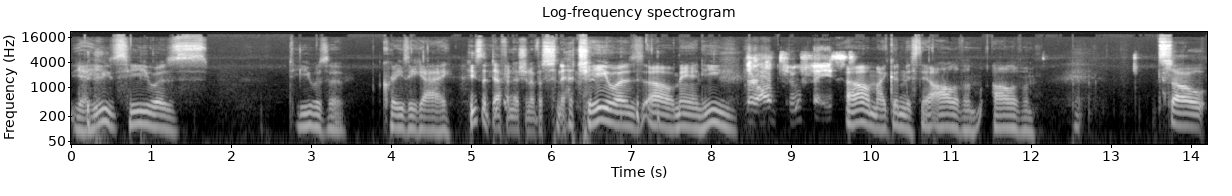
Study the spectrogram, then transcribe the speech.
Yeah, he's he was he was a crazy guy. He's the definition of a snitch. He was oh man, he They're all two faced. oh my goodness, they're all of them, all of them. so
